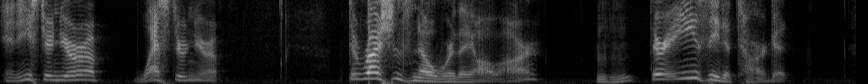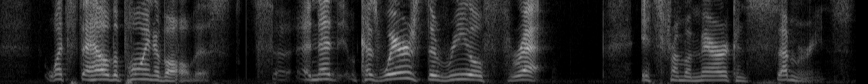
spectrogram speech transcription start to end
in Eastern Europe, Western Europe, the Russians know where they all are. Mm-hmm. They're easy to target. What's the hell the point of all this? and then, because where's the real threat? It's from American submarines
